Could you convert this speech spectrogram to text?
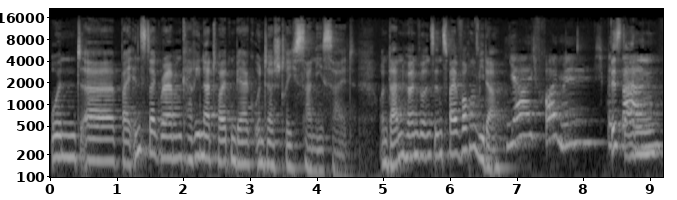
und äh, bei Instagram Carina Teutenberg unterstrich Sunnyside. Und dann hören wir uns in zwei Wochen wieder. Ja, ich freue mich. Bis, Bis dann. dann.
